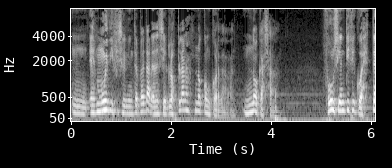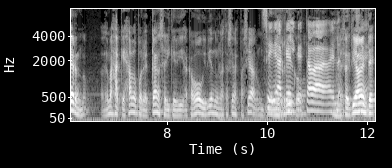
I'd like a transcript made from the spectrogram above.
mm, es muy difícil de interpretar, es decir, los planos no concordaban, no casaban. Fue un científico externo, además aquejado por el cáncer y que vi- acabó viviendo en una estación espacial. Un Sí, muy aquel rico. que estaba... en la- Efectivamente, ¿eh?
